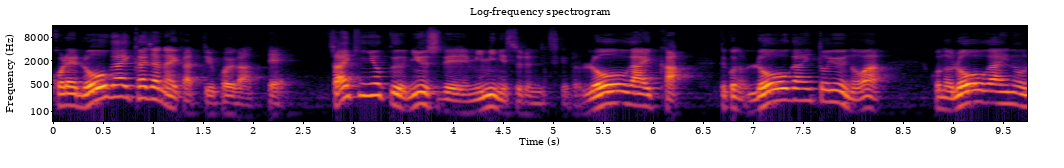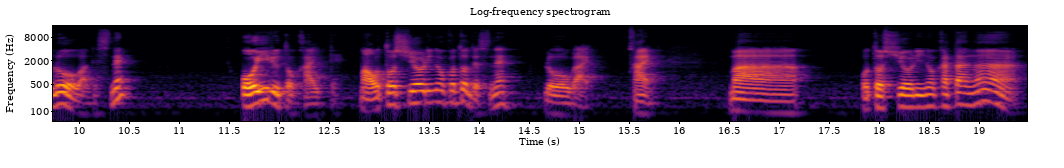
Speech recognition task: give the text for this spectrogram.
これ老害化じゃないかっていう声があって最近よくニュースで耳にするんですけど老害化。でこの老害というのはこの老害の老はですね老いると書いてまあお年寄りのことですね老害。はい。まあお年寄りの方が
